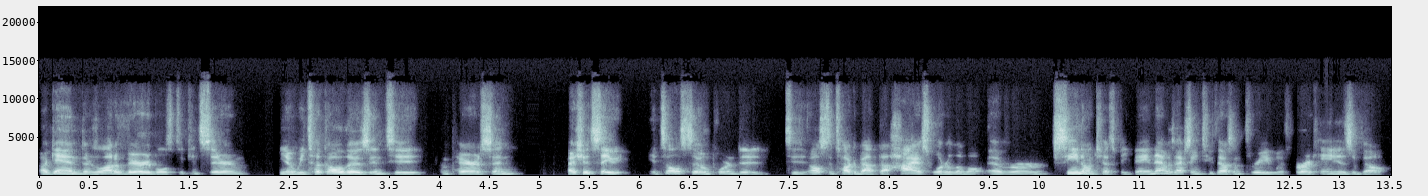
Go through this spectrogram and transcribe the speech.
again, there's a lot of variables to consider. You know, we took all those into comparison. I should say it's also important to to also talk about the highest water level ever seen on Chesapeake Bay, and that was actually in 2003 with Hurricane Isabel,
